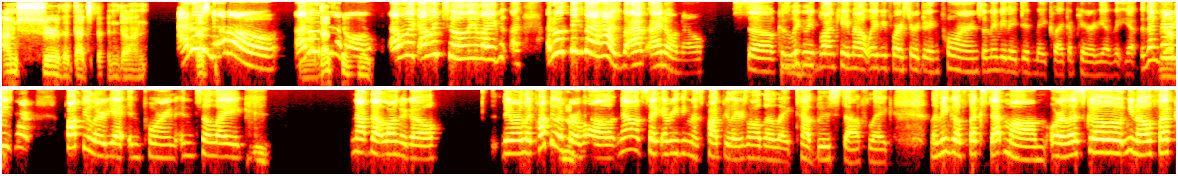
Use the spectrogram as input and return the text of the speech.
I'm sure that that's been done. I don't That's- know. I don't know. I'm like, I would totally like. I, I don't think that has, but I, I don't know. So, because Mm. Legally Blonde came out way before I started doing porn, so maybe they did make like a parody of it yet. But then Yeah. parodies weren't popular yet in porn until like Mm. not that long ago. They were like popular for a while. Now it's like everything that's popular is all the like taboo stuff. Like, let me go fuck stepmom, or let's go, you know, fuck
